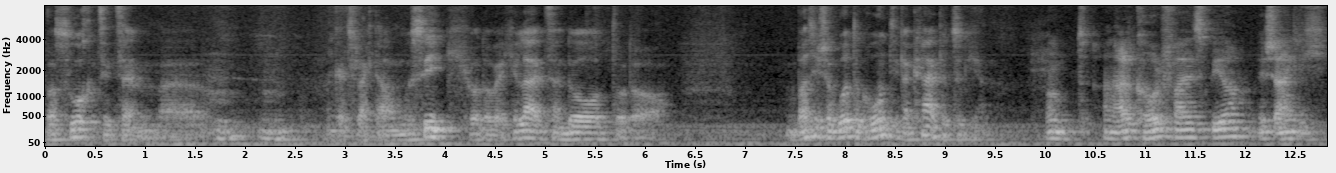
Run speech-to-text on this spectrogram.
Was sucht sie zusammen? Äh, dann geht es vielleicht auch um Musik oder welche Leute sind dort oder was ist ein guter Grund, in eine Kneipe zu gehen? Und ein alkoholfreies Bier ist eigentlich,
